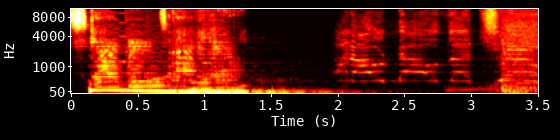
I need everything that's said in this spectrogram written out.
Scarpins Avenue. I don't know the truth.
